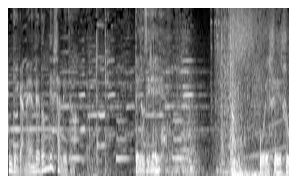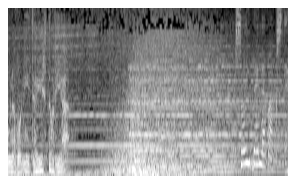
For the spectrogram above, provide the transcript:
Dígame, ¿de dónde ha salido? Te lo diré. Pues es una bonita historia. Soy Bella Baxter.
